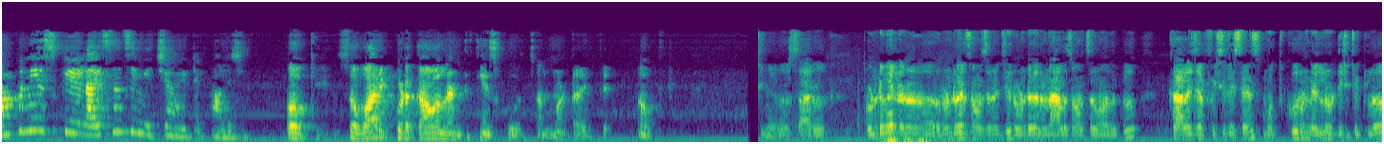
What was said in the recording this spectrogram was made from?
కంపెనీస్కి లైసెన్సింగ్ ఇచ్చాము ఈ టెక్నాలజీ. ఓకే సో వారికి కూడా కావాలంటే తీసుకోవచ్చు అన్నమాట అయితే. ఓకే సారు రెండు వేల రెండు వేల సంవత్సరం నుంచి రెండు వేల నాలుగు సంవత్సరం వరకు college of fishery science Muthukur Nellore డిస్టిక్లో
